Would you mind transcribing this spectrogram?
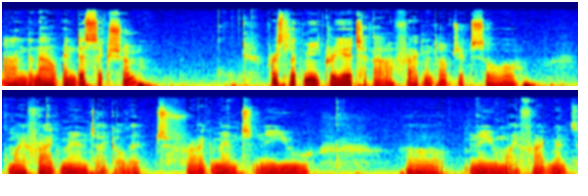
And now in this section first let me create a fragment object. So my fragment I call it fragment new uh, new my fragment.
